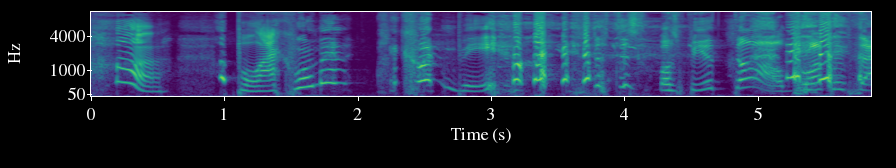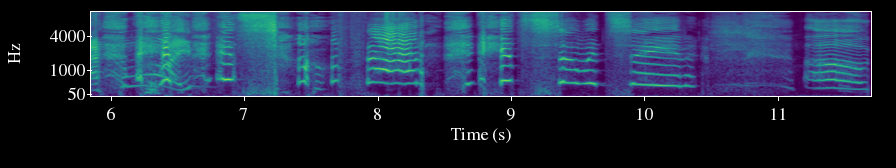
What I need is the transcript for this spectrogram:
huh, a black woman? It couldn't be. this must be a doll brought back to life. it's so bad. It's so insane. Oh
